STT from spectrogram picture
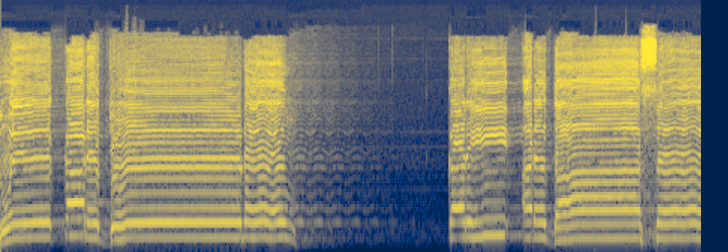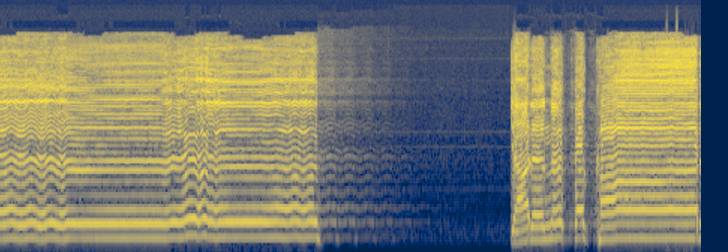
ਦੋਏ ਕਰ ਜੋੜ। ਕਰੀ ਅਰਦਾਸ। ਚਰਨ ਪਖਾਰ।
